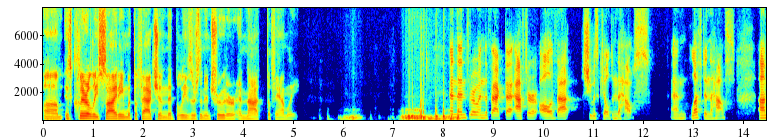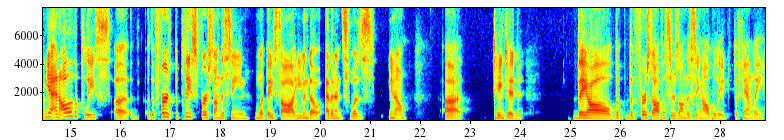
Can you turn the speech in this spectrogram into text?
um, is clearly siding with the faction that believes there's an intruder and not the family. And then throw in the fact that after all of that, she was killed in the house and left in the house. Um, yeah, and all of the police, uh, the first, the police first on the scene, what they saw, even though evidence was, you know, uh, tainted, they all, the the first officers on the scene, all believed the family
